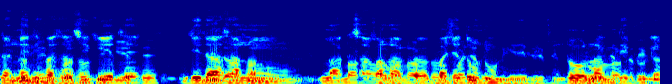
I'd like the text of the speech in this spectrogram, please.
ਗੰਨੇ ਦੀ ਫਸਲ ਸੀ ਕਿ ਇੱਥੇ ਜਿਹਦਾ ਸਾਨੂੰ ਲੱਖ ਸਵਾ ਲੱਖ ਬਚਤ ਹੋਣੀ ਇਹਦੇ ਵਿੱਚੋਂ। 2 ਲੱਖ ਦੀ ਟੋਟਲ।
